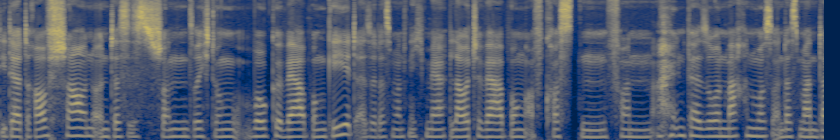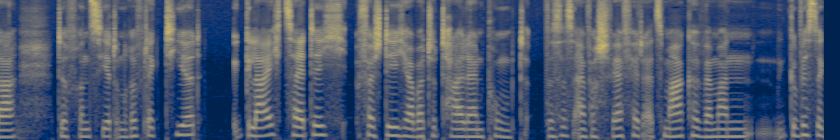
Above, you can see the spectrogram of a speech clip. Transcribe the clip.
die da drauf schauen und dass es schon in Richtung woke Werbung geht, also dass man nicht mehr laute Werbung auf Kosten von allen Personen machen muss und dass man da differenziert und reflektiert. Gleichzeitig verstehe ich aber total deinen Punkt dass es einfach schwerfällt als Marke, wenn man gewisse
